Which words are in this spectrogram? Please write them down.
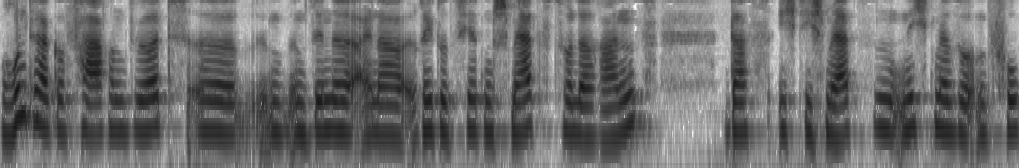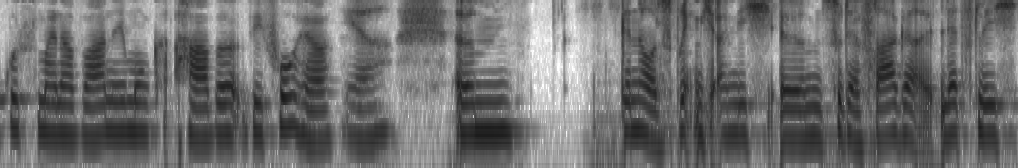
runtergefahren wird äh, im, im, Sinne einer reduzierten Schmerztoleranz, dass ich die Schmerzen nicht mehr so im Fokus meiner Wahrnehmung habe wie vorher. Ja. Ähm Genau, das bringt mich eigentlich ähm, zu der Frage letztlich,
